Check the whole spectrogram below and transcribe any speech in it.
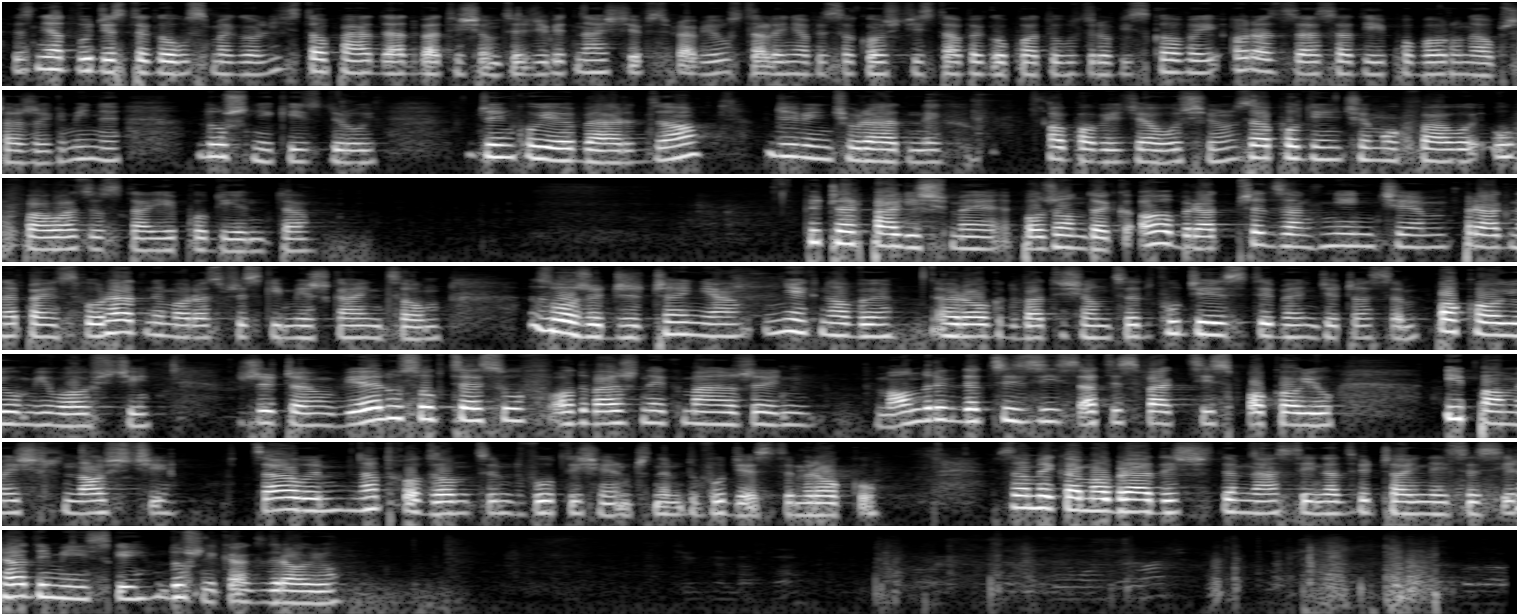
z dnia 28 listopada 2019 w sprawie ustalenia wysokości stawek opłaty uzdrowiskowej oraz zasad jej poboru na obszarze gminy Duszniki Zdrój. Dziękuję bardzo. Dziewięciu radnych opowiedziało się za podjęciem uchwały. Uchwała zostaje podjęta. Wyczerpaliśmy porządek obrad. Przed zamknięciem pragnę Państwu radnym oraz wszystkim mieszkańcom złożyć życzenia. Niech nowy rok 2020 będzie czasem pokoju, miłości. Życzę wielu sukcesów, odważnych marzeń, mądrych decyzji, satysfakcji, spokoju i pomyślności w całym nadchodzącym 2020 roku. Zamykam obrady 17 nadzwyczajnej sesji Rady Miejskiej w Dusznikach Zdroju.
